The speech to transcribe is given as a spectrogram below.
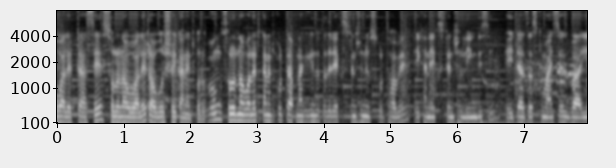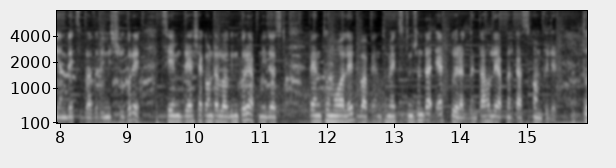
ওয়ালেটটা আছে সোলোনা ওয়ালেট অবশ্যই কানেক্ট করুন এবং সোলোনা ওয়ালেট কানেক্ট করতে আপনাকে কিন্তু তাদের এক্সটেনশন ইউজ করতে হবে। এখানে এক্সটেনশন লিঙ্ক দিছি। এইটা জাস্ট মাইসেজ বা ইয়ানডেক্স ব্রাউজার ইনস্টল করে সেম গ্র্যাশ অ্যাকাউন্টটা লগ ইন করে আপনি জাস্ট প্যান্থম ওয়ালেট বা প্যান্থম এক্সটেনশনটা অ্যাড করে রাখবেন, তাহলে আপনার কাজ কমপ্লিট তো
